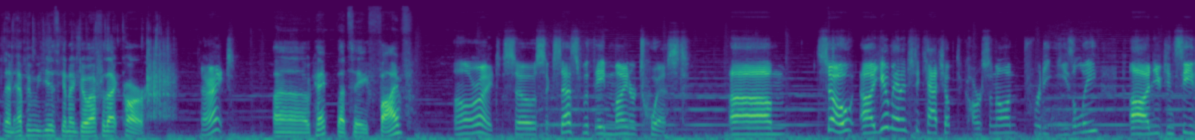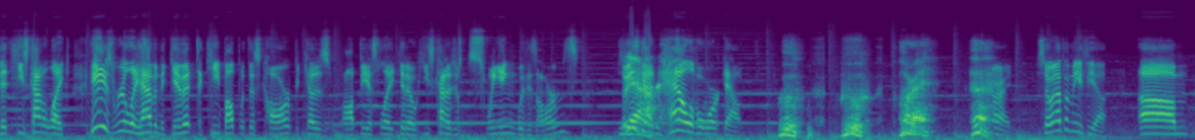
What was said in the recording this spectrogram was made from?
Then Epimethea is gonna go after that car. All right. Uh. Okay. That's a five. All right. So success with a minor twist. Um. So uh, you managed to catch up to Carsonon pretty easily, uh, and you can see that he's kind of like he's really having to give it to keep up with this car because obviously you know he's kind of just swinging with his arms. So he's Yeah. got a hell of a workout. All right. All right. So Epimethea. Um,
